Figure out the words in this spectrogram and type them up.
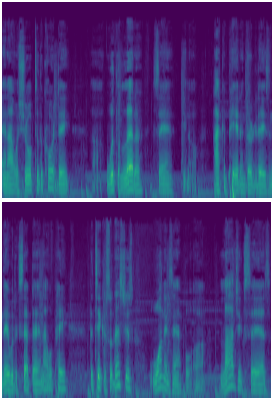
And I would show up to the court date uh, with a letter saying, you know, I can pay it in 30 days. And they would accept that and I would pay the ticket. So that's just one example. Uh, logic says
